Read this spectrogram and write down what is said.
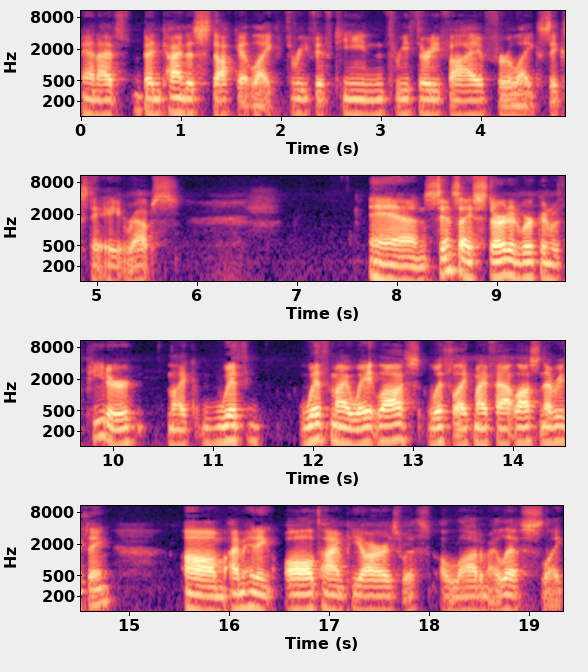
And I've been kind of stuck at like 315, 335 for like six to eight reps. And since I started working with Peter, like with with my weight loss, with like my fat loss and everything, um, I'm hitting all time PRs with a lot of my lifts. Like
